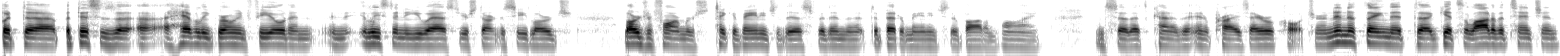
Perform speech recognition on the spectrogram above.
But uh, but this is a, a heavily growing field, and, and at least in the U.S., you're starting to see large larger farmers take advantage of this for them to, to better manage their bottom line. And so that's kind of the enterprise agriculture. And then the thing that uh, gets a lot of attention,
